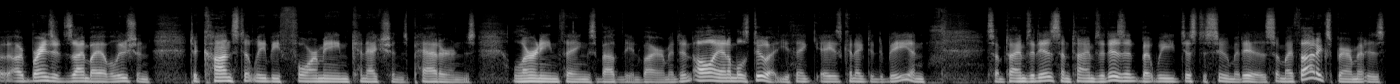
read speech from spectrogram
our brains are designed by evolution to constantly be forming connections, patterns, learning things about the environment. And all animals do it. You think A is connected to B, and sometimes it is, sometimes it isn't, but we just assume it is. So my thought experiment is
